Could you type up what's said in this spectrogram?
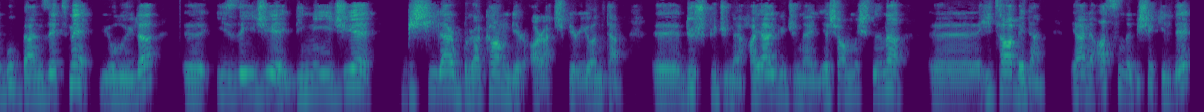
Bu benzetme yoluyla izleyiciye, dinleyiciye bir şeyler bırakan bir araç, bir yöntem. E, düş gücüne, hayal gücüne, yaşanmışlığına e, hitap eden. Yani aslında bir şekilde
